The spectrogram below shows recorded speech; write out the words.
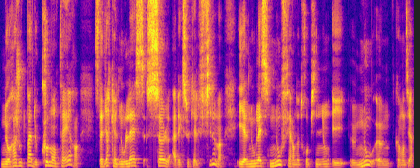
ne rajoute pas de commentaires, c'est-à-dire qu'elle nous laisse seuls avec ce qu'elle filme et elle nous laisse nous faire notre opinion et euh, nous, euh, comment dire,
